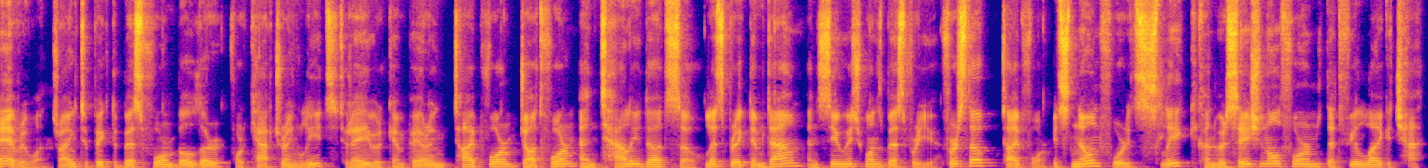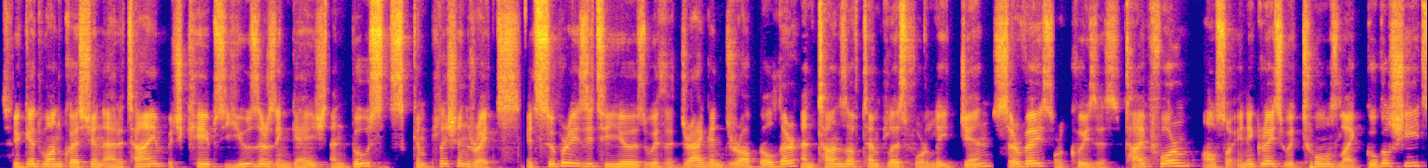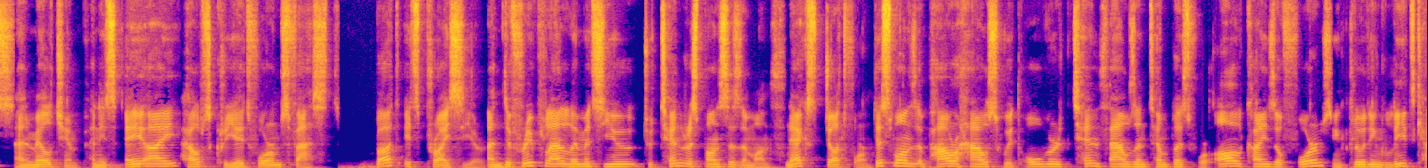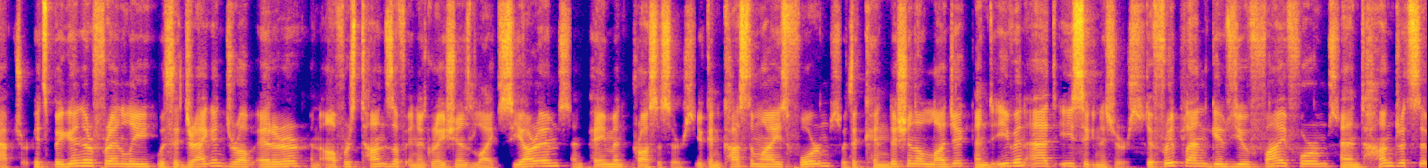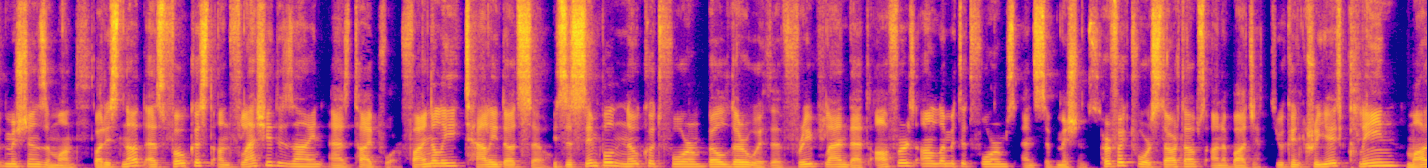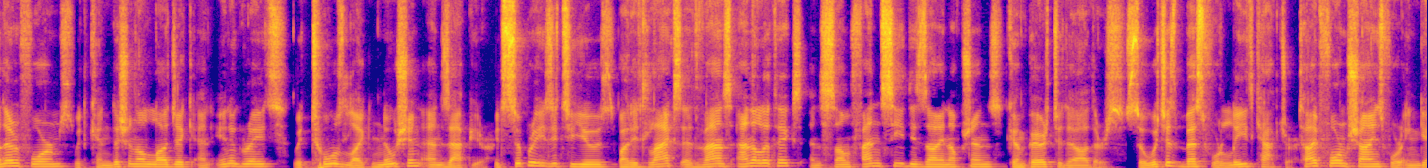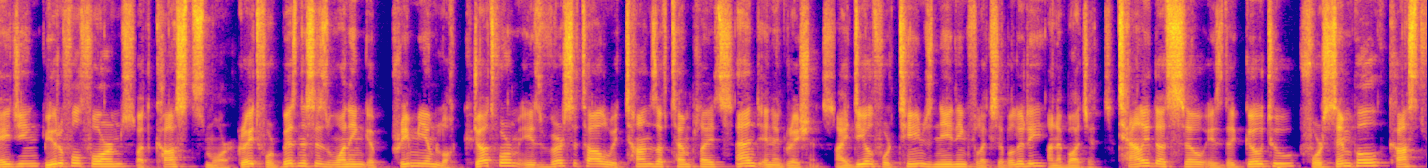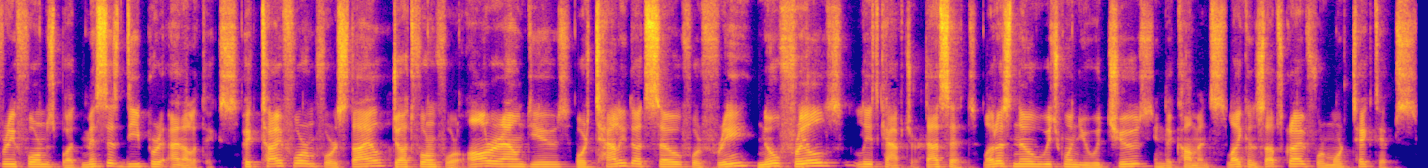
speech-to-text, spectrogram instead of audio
Hey everyone, trying to pick the best form builder for capturing leads. Today we're comparing Typeform, Jotform, and Tally.so. Let's break them down and see which one's best for you. First up, Typeform. It's known for its sleek, conversational forms that feel like a chat. You get one question at a time, which keeps users engaged and boosts completion rates. It's super easy to use with a drag and drop builder and tons of templates for lead gen, surveys, or quizzes. Typeform also integrates with tools like Google Sheets and MailChimp, and it's AI helps create forms fast but it's pricier and the free plan limits you to 10 responses a month. Next, Jotform. This one's a powerhouse with over 10,000 templates for all kinds of forms, including lead capture. It's beginner friendly with a drag and drop editor and offers tons of integrations like CRMs and payment processors. You can customize forms with a conditional logic and even add e-signatures. The free plan gives you 5 forms and 100 submissions a month, but it's not as focused on flashy design as Typeform. Finally, Tally so. It's a simple no-code form builder with a free plan that offers unlimited forms and submissions. Perfect for startups on a budget. You can create clean, modern forms with conditional logic and integrates with tools like Notion and Zapier. It's super easy to use, but it lacks advanced analytics and some fancy design options compared to the others. So which is best for lead capture? Typeform shines for engaging, beautiful forms, but costs more. Great for businesses wanting a premium look. Jotform is versatile with tons of templates and integrations, ideal for teams needing flexibility on a budget. Tally.so is the go-to for simple, cost-free forms but misses deeper analytics. Pick Typeform for style, Jotform for all-around use, or Tally.so for free, no frills, lead capture. That's it. Let us know which one you would choose in the comments. Like and subscribe for more tech tips.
